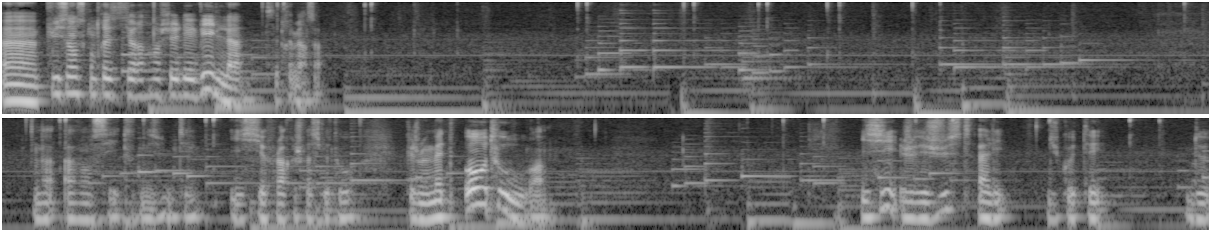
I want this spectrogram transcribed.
Euh, puissance contre les les villes. C'est très bien ça. On va avancer toutes mes unités. Ici, il va falloir que je fasse le tour. Que je me mette autour. Ici, je vais juste aller du côté de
